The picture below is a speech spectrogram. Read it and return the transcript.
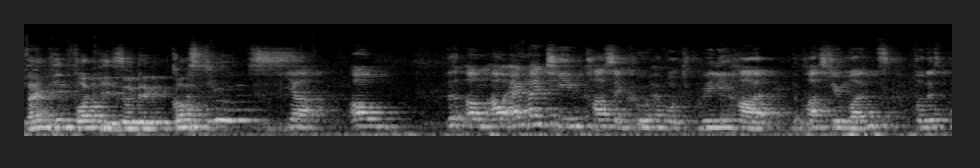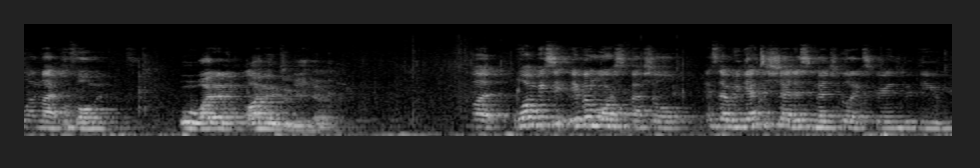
1940, so the costumes? Yeah, um, the, um, our MI team, cast and crew have worked really hard the past few months for this one night performance. Oh, what an honor to be here. But what makes it even more special is that we get to share this magical experience with you.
